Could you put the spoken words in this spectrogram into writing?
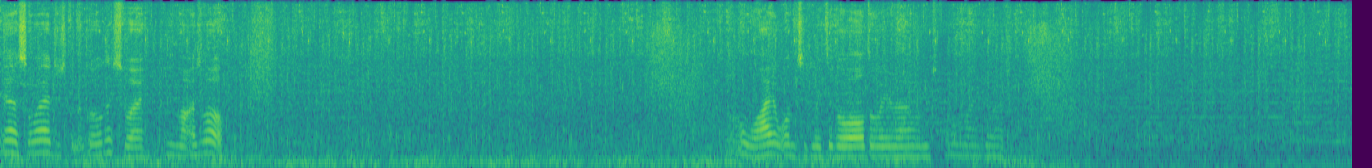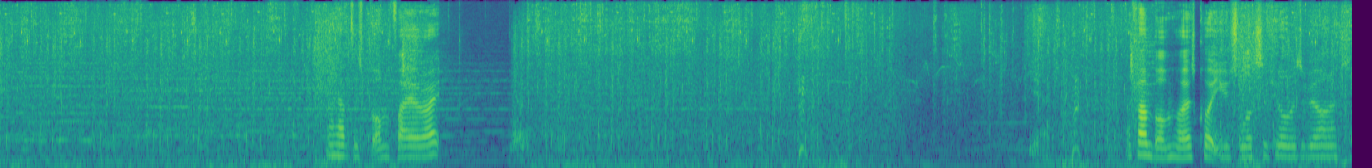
Yeah, so we're just gonna go this way. We might as well. I don't know why it wanted me to go all the way around. Oh my god. I have this bonfire, right? I found bonfires quite useless if you want me to be honest.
